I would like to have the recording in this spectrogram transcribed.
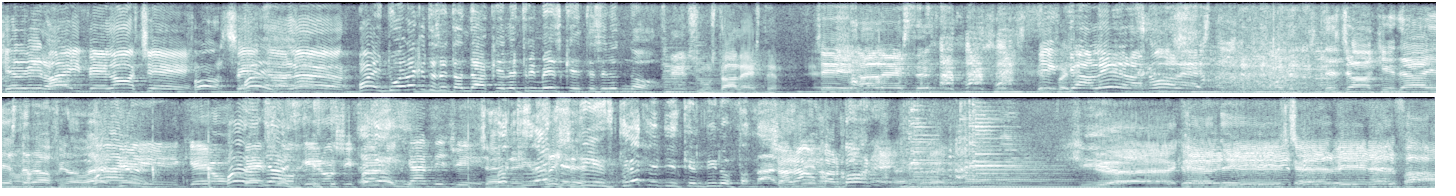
Vino. Vai veloce. Forza. Pedaleur. Poi due là che ti siete andati, che le trimesche te se ne... No. Nessuno sta all'estero. Sì, all'est. In galera, no all'est. Te giochi, dai, sterofilo, Dai, che è un Vai, pezzo dai. che non si fa Eh, nei cantici. Ma chi l'è che dice, chi l'è che dice che il vino fa male? Sarà un barbone. Chi è che dice che il vino fa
